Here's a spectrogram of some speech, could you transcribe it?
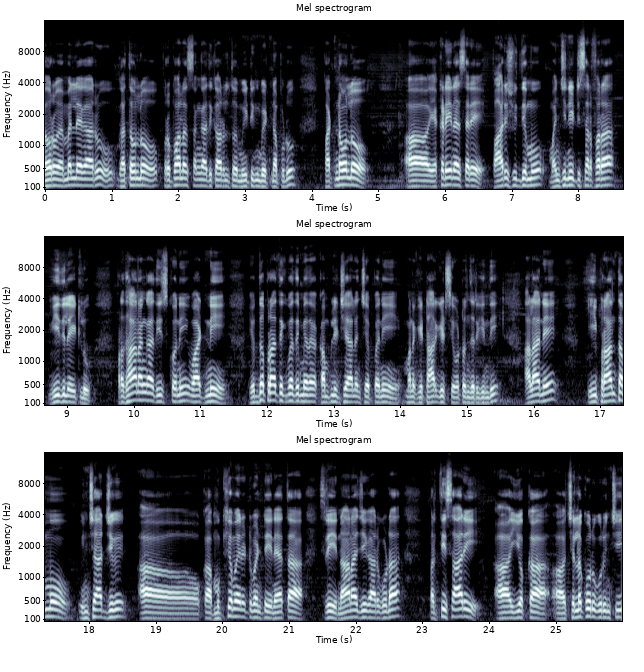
గౌరవ ఎమ్మెల్యే గారు గతంలో పురపాలక సంఘ అధికారులతో మీటింగ్ పెట్టినప్పుడు పట్టణంలో ఎక్కడైనా సరే పారిశుద్ధ్యము మంచినీటి సరఫరా వీధి లైట్లు ప్రధానంగా తీసుకొని వాటిని యుద్ధ ప్రాతిపదిక మీద కంప్లీట్ చేయాలని చెప్పని మనకి టార్గెట్స్ ఇవ్వటం జరిగింది. అలానే ఈ ప్రాంతము ఇన్ఛార్జి ఒక ముఖ్యమైనటువంటి నేత శ్రీ నానాజీ గారు కూడా ప్రతిసారి ఈ యొక్క చిల్లకూరు గురించి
